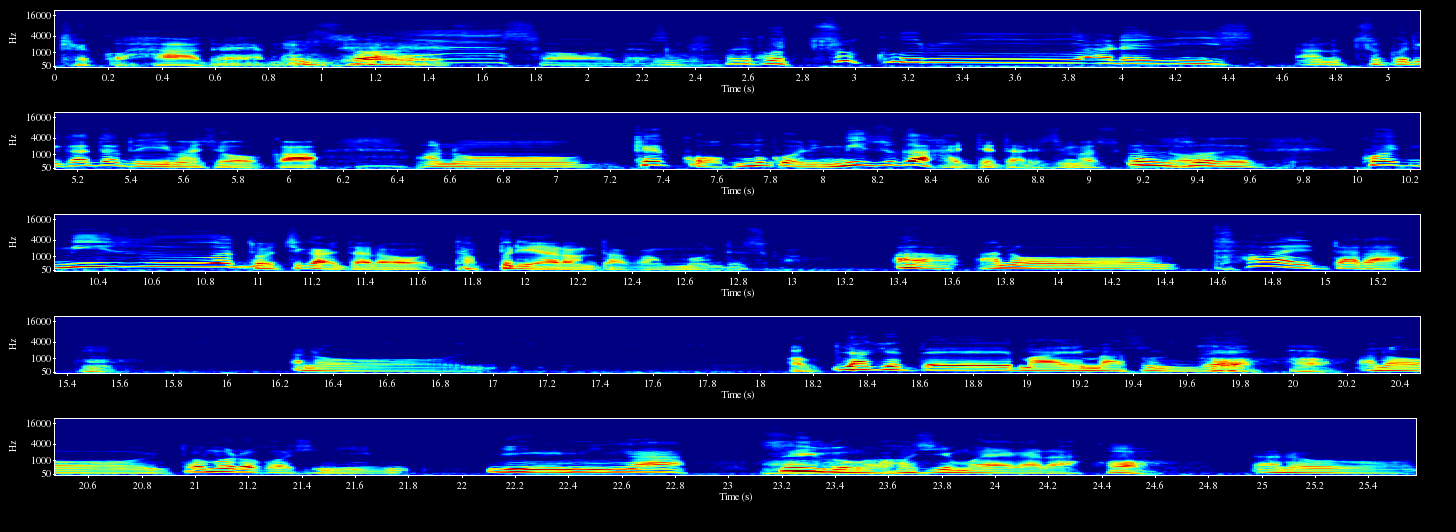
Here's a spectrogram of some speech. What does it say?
結構ハードやもんね。そうです。そうですか。でこれ作るあれにあの作り方と言いましょうか。あの結構向こうに水が入ってたりしますけど、うんそうです。これ水はどっちか言ったらたっぷりやらんとあかんもんですか？ああの乾いたら、うん。あの焼けてまいりますんで、はあはあ。あのトウモロコシに実実が水分が欲しいもんやから、はあ。の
